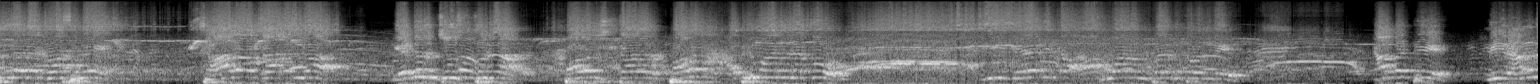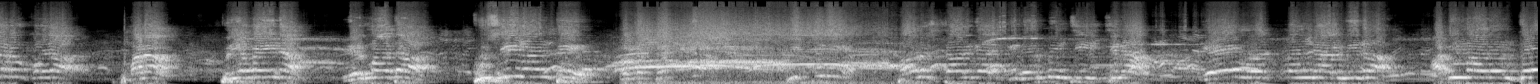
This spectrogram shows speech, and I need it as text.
కోసమే చాలా కాలంగా ఎదురు చూస్తున్న పవర్ స్టార్ పవర్ అభిమానులకు ఈ వేదిక ఆహ్వానం పలుకుతోంది. కాబట్టి మీరందరూ కూడా మన ప్రియమైన నిర్మాత ఖుషి లాంటి ఒక పెద్ద పవర్ స్టార్ గారికి నిర్మించి ఇచ్చిన అభిమానంతో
